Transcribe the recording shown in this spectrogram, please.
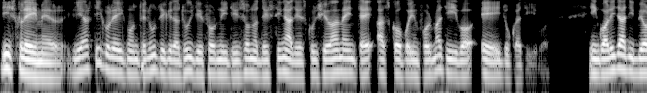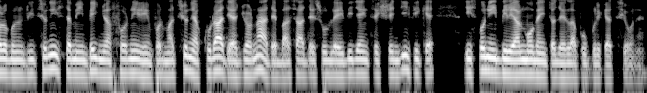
Disclaimer: Gli articoli e i contenuti gratuiti forniti sono destinati esclusivamente a scopo informativo e educativo. In qualità di biologo nutrizionista mi impegno a fornire informazioni accurate e aggiornate basate sulle evidenze scientifiche disponibili al momento della pubblicazione.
